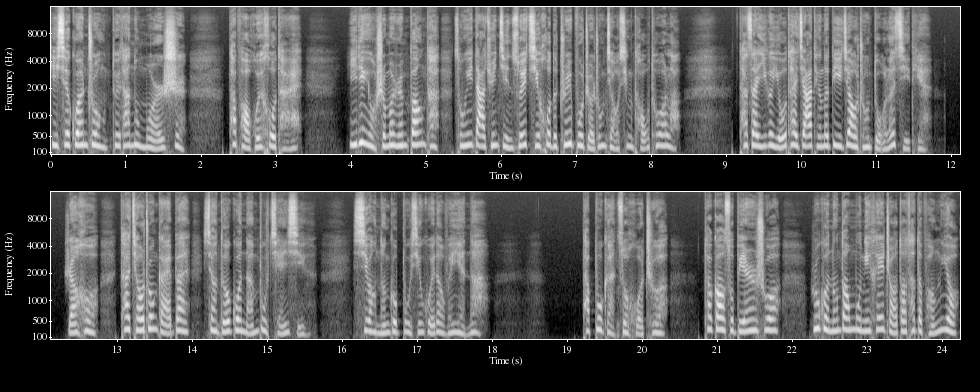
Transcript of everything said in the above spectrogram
一些观众对他怒目而视。他跑回后台，一定有什么人帮他从一大群紧随其后的追捕者中侥幸逃脱了。他在一个犹太家庭的地窖中躲了几天。然后他乔装改扮向德国南部前行，希望能够步行回到维也纳。他不敢坐火车，他告诉别人说，如果能到慕尼黑找到他的朋友，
